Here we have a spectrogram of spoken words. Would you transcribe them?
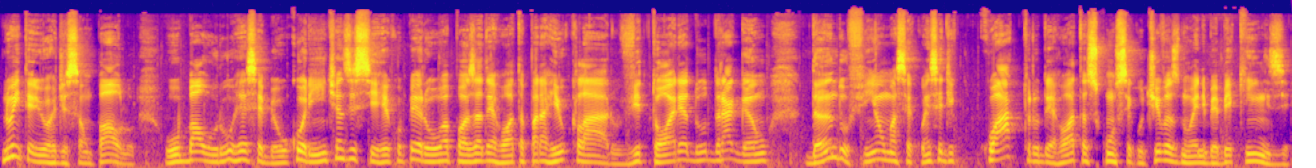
No interior de São Paulo, o Bauru recebeu o Corinthians e se recuperou após a derrota para Rio Claro, vitória do Dragão, dando fim a uma sequência de quatro derrotas consecutivas no NBB 15,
